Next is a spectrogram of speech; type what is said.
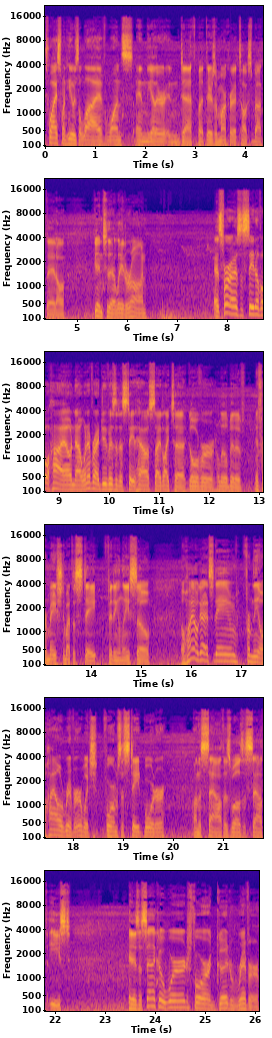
twice when he was alive, once and the other in death, but there's a marker that talks about that. I'll get into that later on. As far as the state of Ohio, now whenever I do visit a state house, I'd like to go over a little bit of information about the state, fittingly. So, Ohio got its name from the Ohio River, which forms the state border on the south as well as the southeast. It is a Seneca word for good river,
